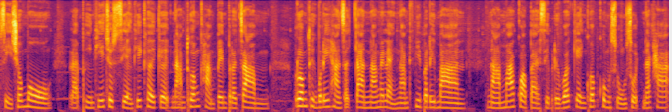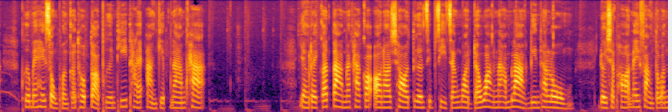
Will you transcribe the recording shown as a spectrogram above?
24 ชั่วโมง และพื้นที่จุดเสี่ยงที่เคยเกิดน้ำท่วมขังเป็นประจำ รวมถึงบริหารจัดการน้ำในแหล่งน้ำที่มีปริมาณ น้ำมากกว่า 80 หรือว่าเกณฑ์ควบคุมสูงสุดนะคะ เพื่อไม่ให้ส่งผลกระทบต่อพื้นที่ท้ายอ่างเก็บน้ำค่ะอย่างไรก็ตามนะคะกอนช เตือน 14 จังหวัดระวังน้ำหลากดินถล่ม โดยเฉพาะในฝั่งตะวัน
